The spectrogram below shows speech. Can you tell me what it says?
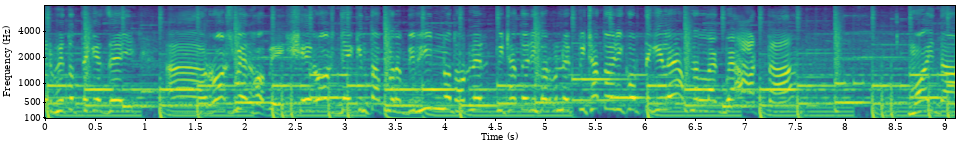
এর ভেতর থেকে যেই রস বের হবে, সেই রস দিয়ে কিন্তু আপনারা বিভিন্ন ধরনের পিঠা তৈরি করবেন। ওই পিঠা তৈরি করতে গেলে আপনার লাগবে আটা, ময়দা,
